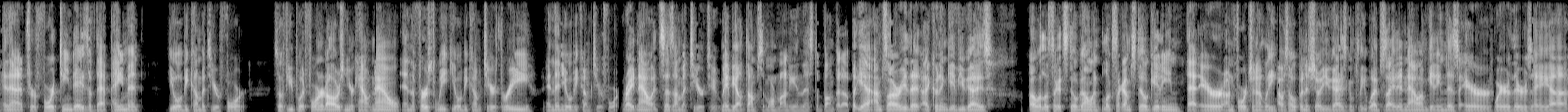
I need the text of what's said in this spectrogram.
and then after 14 days of that payment, you will become a tier 4. So if you put $400 in your account now, in the first week you will become tier 3 and then you will become tier 4. Right now it says I'm a tier 2. Maybe I'll dump some more money in this to bump it up. But yeah, I'm sorry that I couldn't give you guys Oh, it looks like it's still going. Looks like I'm still getting that error, unfortunately. I was hoping to show you guys a complete website, and now I'm getting this error where there's a, uh,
